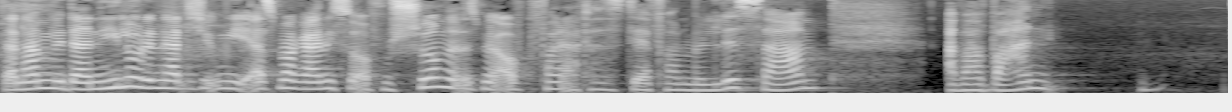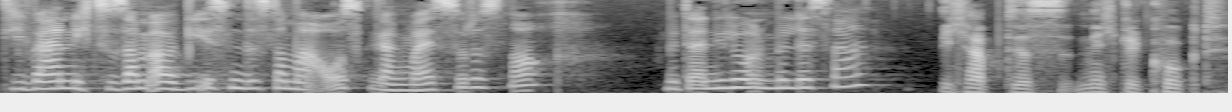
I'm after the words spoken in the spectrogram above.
Dann haben wir Danilo, den hatte ich irgendwie erstmal gar nicht so auf dem Schirm, dann ist mir aufgefallen, ach, das ist der von Melissa. Aber waren, die waren nicht zusammen, aber wie ist denn das nochmal ausgegangen? Weißt du das noch? Mit Danilo und Melissa? Ich habe das nicht geguckt.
